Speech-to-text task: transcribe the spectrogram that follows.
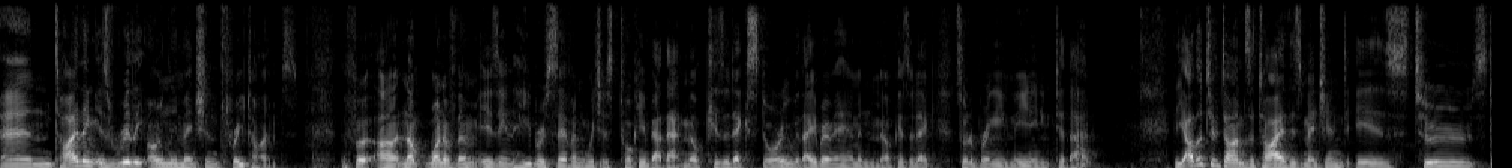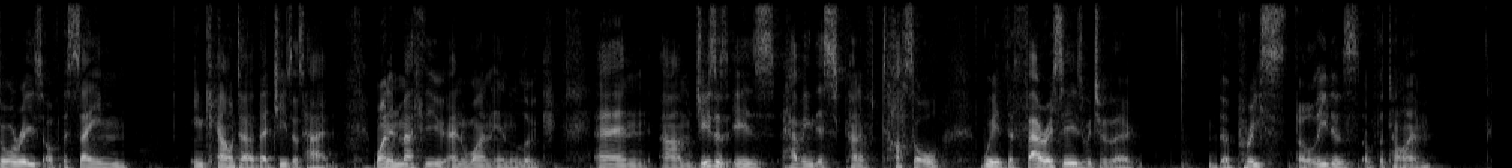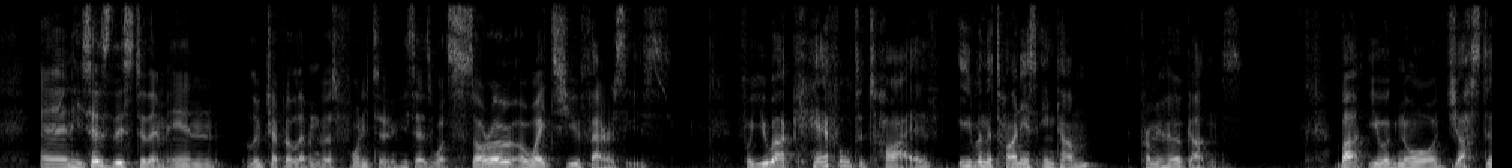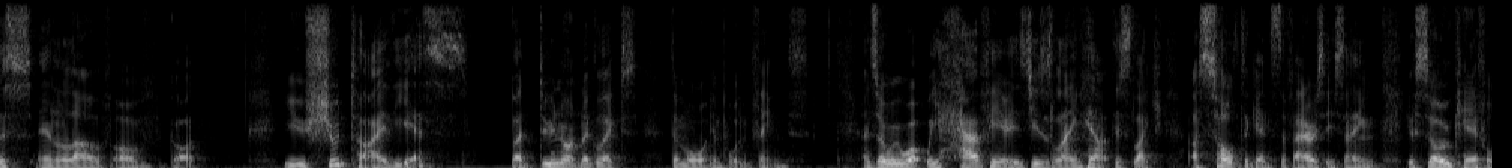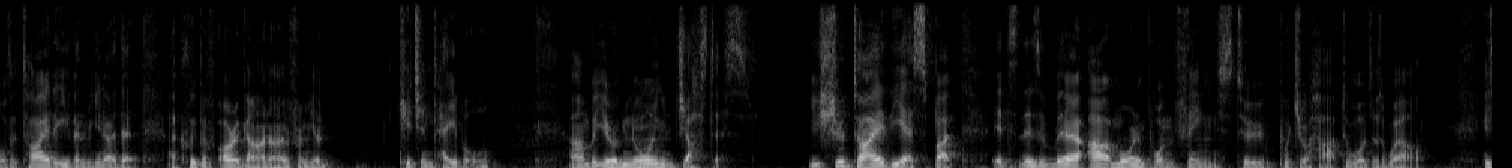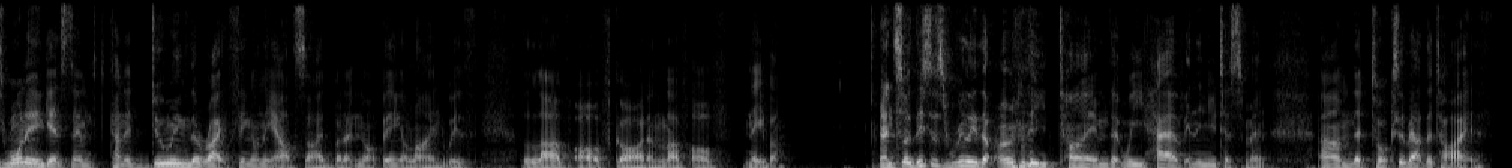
And tithing is really only mentioned three times. The first, uh, one of them is in Hebrews 7, which is talking about that Melchizedek story with Abraham and Melchizedek, sort of bringing meaning to that. The other two times the tithe is mentioned is two stories of the same encounter that Jesus had, one in Matthew and one in Luke. And um, Jesus is having this kind of tussle with the Pharisees, which are the the priests, the leaders of the time. And he says this to them in Luke chapter 11, verse 42. He says, What sorrow awaits you, Pharisees, for you are careful to tithe even the tiniest income from your herb gardens, but you ignore justice and love of God. You should tithe, yes, but do not neglect the more important things. And so we, what we have here is Jesus laying out this like assault against the Pharisees, saying, You're so careful to tithe even, you know, the, a clip of oregano from your kitchen table, um, but you're ignoring justice. You should tithe, yes, but it's there's there are more important things to put your heart towards as well. He's warning against them kind of doing the right thing on the outside, but it not being aligned with love of God and love of neighbor. And so this is really the only time that we have in the New Testament um, that talks about the tithe.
